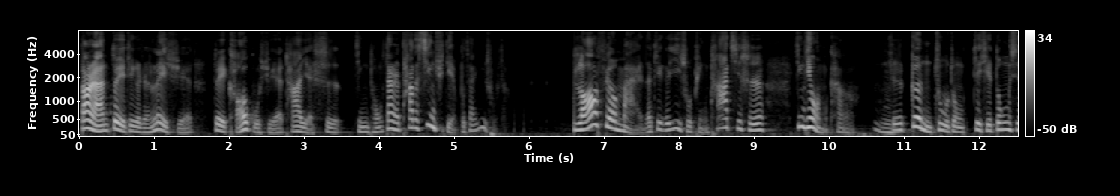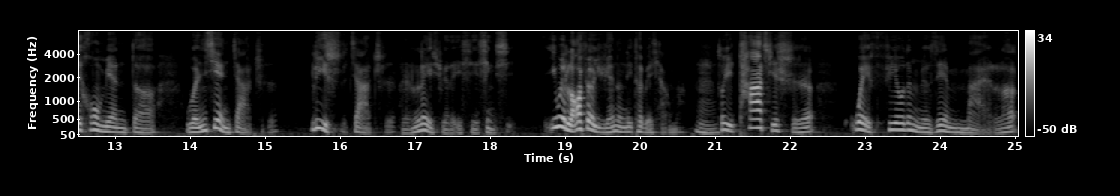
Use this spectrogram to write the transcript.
当然对这个人类学、对考古学他也是精通，但是他的兴趣点不在艺术上。拉斐尔买的这个艺术品，他其实今天我们看啊，其实更注重这些东西后面的文献价值、历史价值、人类学的一些信息。因为拉菲尔语言能力特别强嘛，嗯，所以他其实为 Field Museum 买了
